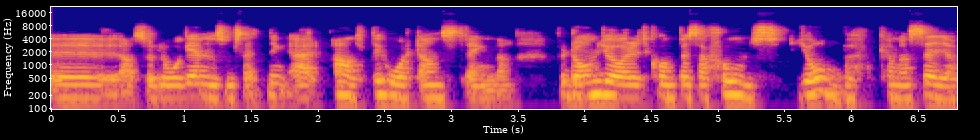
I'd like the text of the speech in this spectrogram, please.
eh, alltså låg ämnesomsättning, är alltid hårt ansträngda. För de gör ett kompensationsjobb kan man säga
